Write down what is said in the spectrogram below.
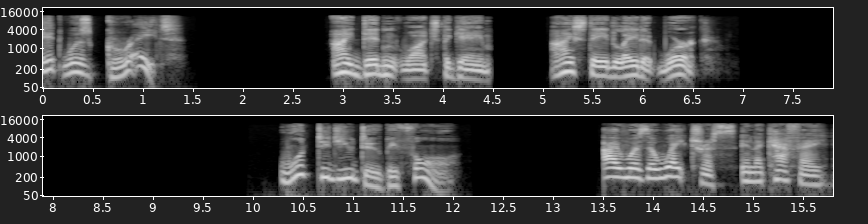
It was great. I didn't watch the game. I stayed late at work. What did you do before? I was a waitress in a cafe.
